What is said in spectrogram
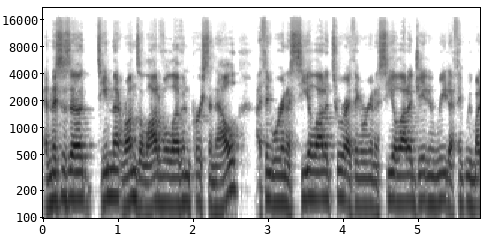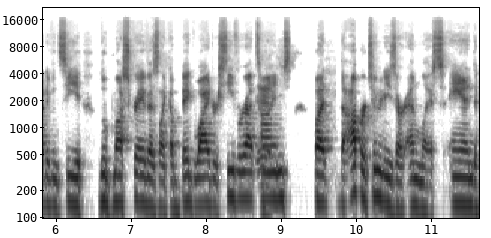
And this is a team that runs a lot of 11 personnel. I think we're going to see a lot of Toure. I think we're going to see a lot of Jayden Reed. I think we might even see Luke Musgrave as like a big wide receiver at yes. times but the opportunities are endless. And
